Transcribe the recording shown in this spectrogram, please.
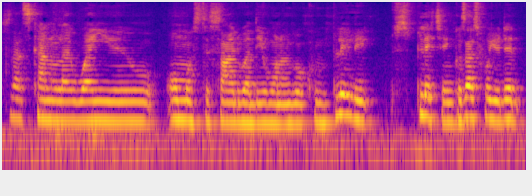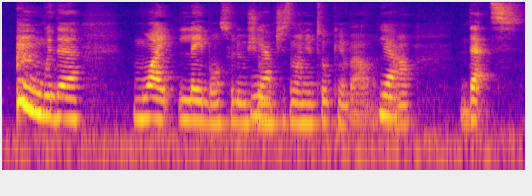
So that's kind of like when you almost decide whether you want to go completely splitting, because that's what you did with the white label solution, Yeah. which is the one you're talking about. Yeah. Now, that's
